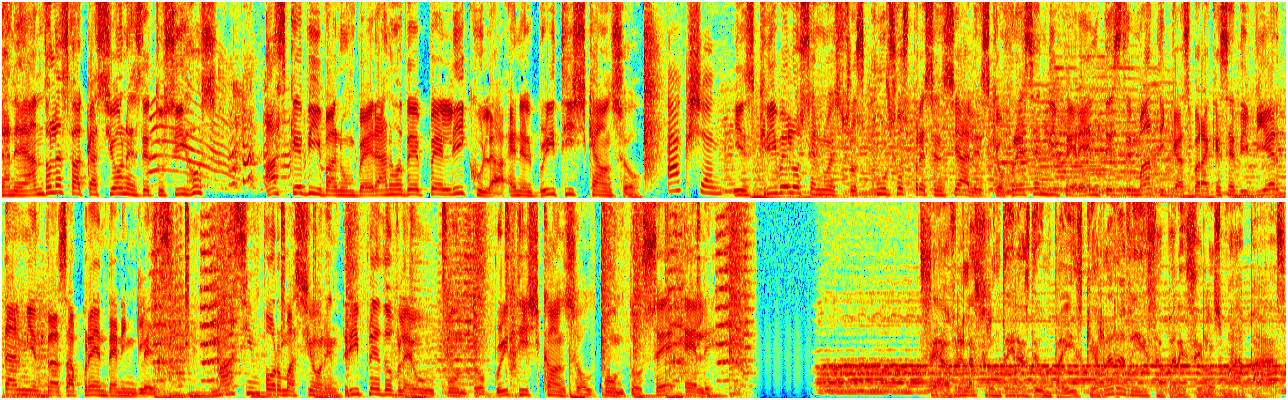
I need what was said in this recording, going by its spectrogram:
¿Planeando las vacaciones de tus hijos? Haz que vivan un verano de película en el British Council. Action. Inscríbelos en nuestros cursos presenciales que ofrecen diferentes temáticas para que se diviertan mientras aprenden inglés. Más información en www.britishcouncil.cl. Se abren las fronteras de un país que rara vez aparece en los mapas.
